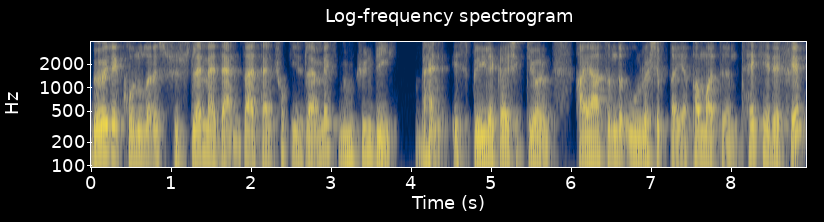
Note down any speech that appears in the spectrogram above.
Böyle konuları süslemeden zaten çok izlenmek mümkün değil. Ben espriyle karışık diyorum. Hayatımda uğraşıp da yapamadığım tek hedefim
